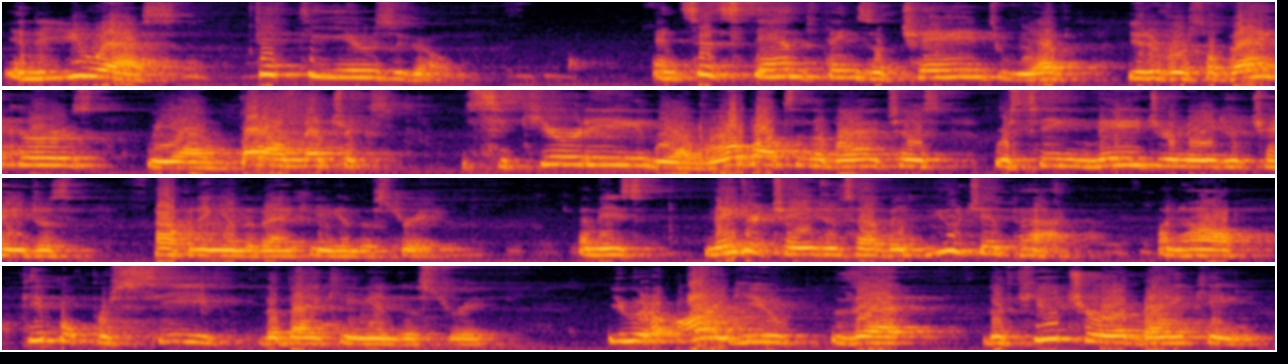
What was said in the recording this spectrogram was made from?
in the US 50 years ago. And since then, things have changed. We have universal bankers, we have biometrics security, we have robots in the branches. We're seeing major, major changes happening in the banking industry. And these major changes have a huge impact on how people perceive the banking industry. You would argue that the future of banking,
